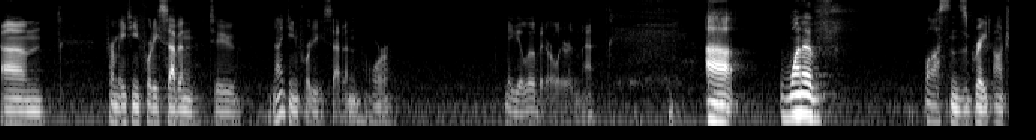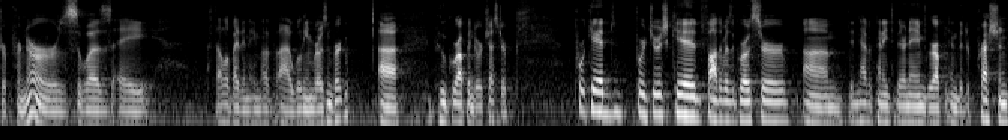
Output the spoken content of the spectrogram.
um, from 1847 to 1947, or maybe a little bit earlier than that. Uh, one of Boston's great entrepreneurs was a fellow by the name of uh, William Rosenberg, uh, who grew up in Dorchester. Poor kid, poor Jewish kid, father was a grocer, um, didn't have a penny to their name, grew up in the Depression.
